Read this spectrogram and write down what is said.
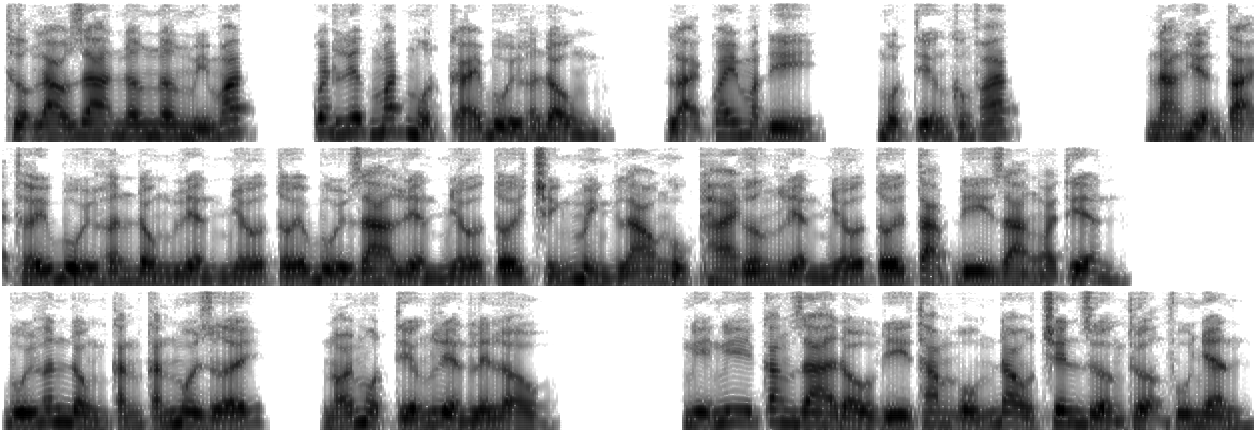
Thượng lao ra nâng nâng mí mắt, quét liếc mắt một cái Bùi Hân Đồng, lại quay mặt đi, một tiếng không phát. Nàng hiện tại thấy Bùi Hân Đồng liền nhớ tới Bùi ra liền nhớ tới chính mình lao ngục thai hương liền nhớ tới tạp đi ra ngoài tiền. Bùi hân đồng cắn cắn môi dưới, nói một tiếng liền lên lầu. Nghị nghị căng ra đầu đi thăm ốm đau trên giường thượng phu nhân.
